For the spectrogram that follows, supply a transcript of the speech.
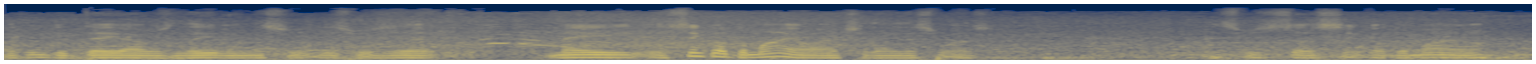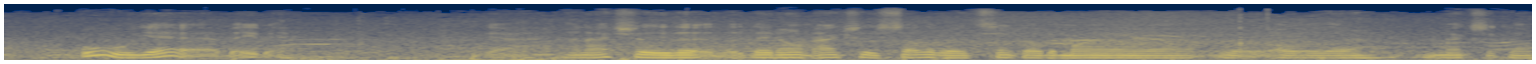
I think the day I was leaving, this was, this was it. May Cinco de Mayo, actually. This was. This was uh, Cinco de Mayo. Ooh, yeah, baby. Yeah, and actually, the, the- they don't actually celebrate Cinco de Mayo uh, over there in Mexico.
